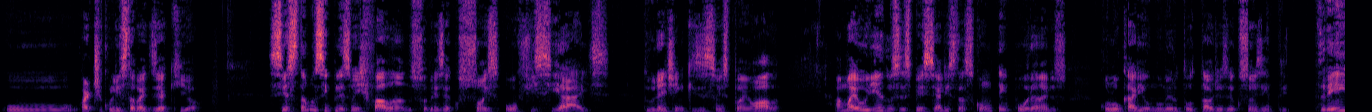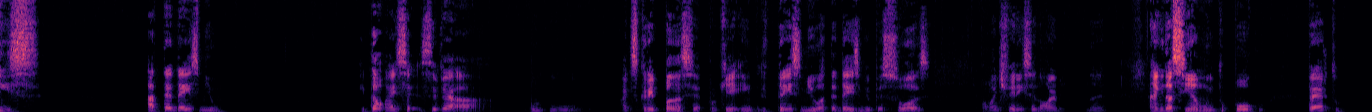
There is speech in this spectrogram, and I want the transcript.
o articulista vai dizer aqui, ó, se estamos simplesmente falando sobre execuções oficiais durante a Inquisição Espanhola, a maioria dos especialistas contemporâneos colocaria o número total de execuções entre 3 até 10 mil. Então, aí você vê a, o, a discrepância, porque entre 3 mil até 10 mil pessoas há uma diferença enorme. Né? Ainda assim é muito pouco perto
